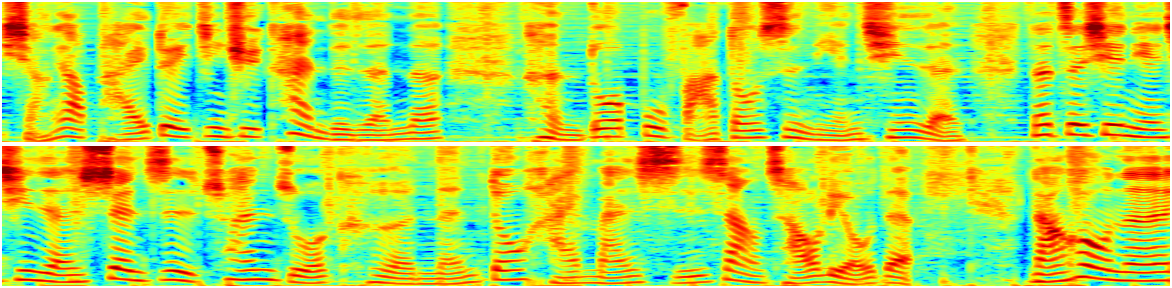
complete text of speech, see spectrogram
想要排队进去看的人呢，很多步伐都是年轻人。那这些年轻人甚至穿着可能都还蛮时尚潮流的。然后呢，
